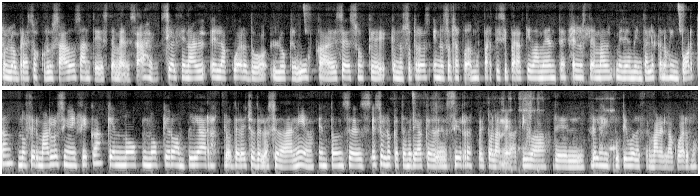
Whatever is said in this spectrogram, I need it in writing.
con los brazos cruzados ante este mensaje. Si al final el acuerdo lo que busca es eso, que, que nosotros y nosotras podamos participar activamente en los temas medioambientales que nos importan, no firmarlo significa que no, no quiero ampliar los derechos de la ciudadanía. Entonces, eso es lo que tendría que decir respecto a la negativa del, del Ejecutivo de firmar el acuerdo.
